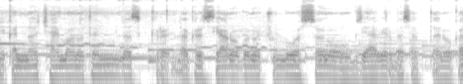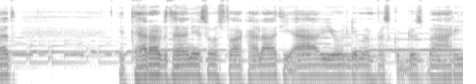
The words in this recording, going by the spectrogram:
የቀናች ሃይማኖትን ለክርስቲያን ወገኖች ሁሉ ወሰኑ። እግዚአብሔር በሰጠን እውቀት የተረድተን የሦስቱ አካላት የአብ የወልድ የመንፈስ ቅዱስ ባህሪ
